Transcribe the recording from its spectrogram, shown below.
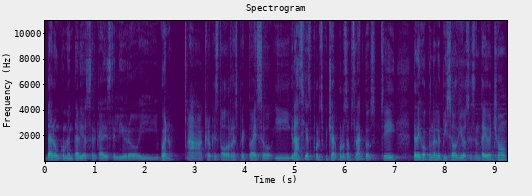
dar un comentario acerca de este libro y bueno, ah, creo que es todo respecto a eso. Y gracias por escuchar por los abstractos. Sí, te dejo con el episodio 68,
